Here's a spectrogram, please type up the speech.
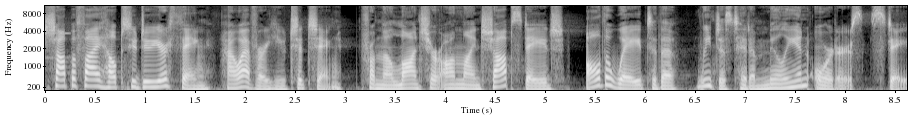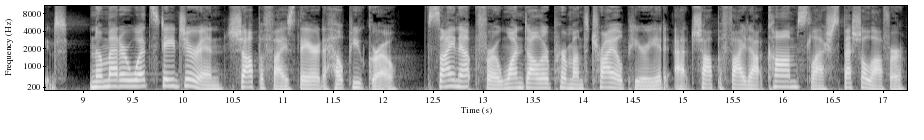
Shopify helps you do your thing, however you cha-ching. From the launch your online shop stage, all the way to the we just hit a million orders stage. No matter what stage you're in, Shopify's there to help you grow. Sign up for a $1 per month trial period at shopify.com slash special offer,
